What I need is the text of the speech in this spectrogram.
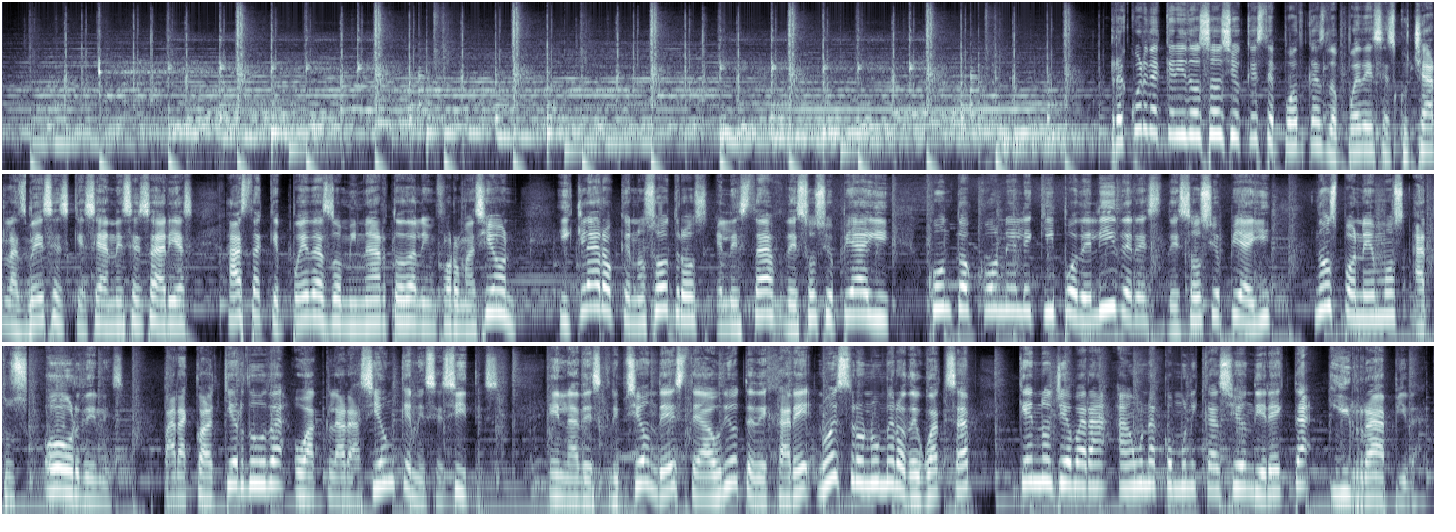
Recuerda querido socio que este podcast lo puedes escuchar las veces que sean necesarias hasta que puedas dominar toda la información. Y claro que nosotros, el staff de Socio Piagui, junto con el equipo de líderes de Socio Piagui, nos ponemos a tus órdenes para cualquier duda o aclaración que necesites. En la descripción de este audio te dejaré nuestro número de WhatsApp que nos llevará a una comunicación directa y rápida.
